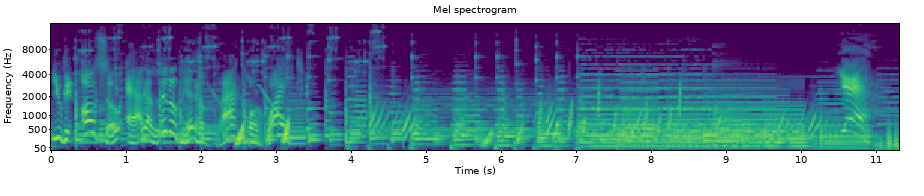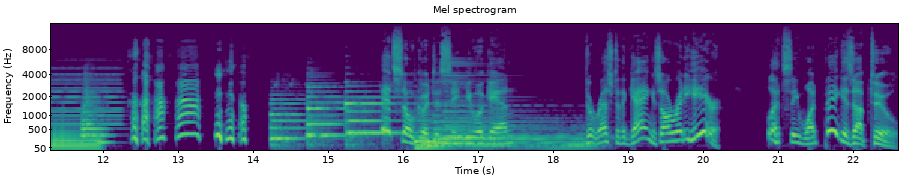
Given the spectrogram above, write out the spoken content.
You can also add a little bit of black or white. Yeah! It's so good to see you again. The rest of the gang is already here. Let's see what Pig is up to.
